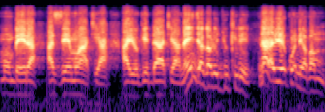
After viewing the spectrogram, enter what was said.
mu mbeera azzeemu atya ayogedde atya naye njagala ojjukire nalabyeko ne abamu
